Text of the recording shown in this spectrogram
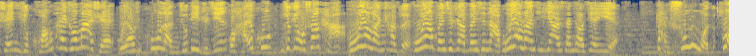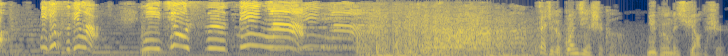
谁你就狂拍桌骂谁。我要是哭了你就递纸巾，我还哭你就给我刷卡。不要乱插嘴，不要分析这分析那，不要乱提一二三条建议。敢说我的错，你就死定了，你就死定了。在这个关键时刻，女朋友们需要的是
